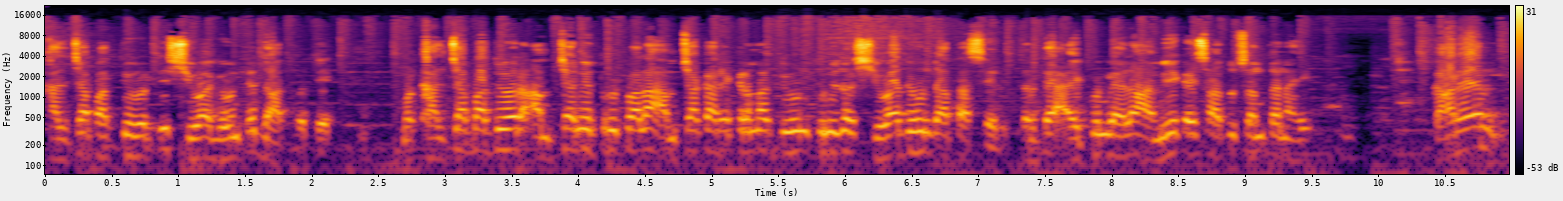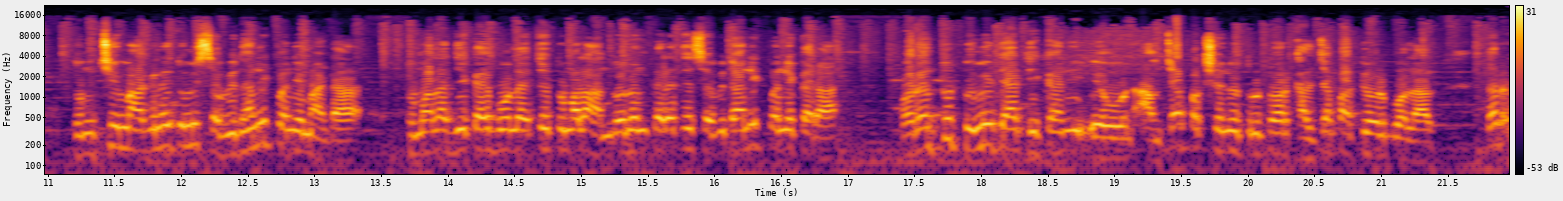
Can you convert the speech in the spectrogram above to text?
खालच्या पातळीवरती शिवा घेऊन ते जात होते. मग खालच्या पातळीवर आमच्या नेतृत्वाला आमच्या कार्यक्रमात येऊन कुणी जर शिवा देऊन जात असेल तर ते ऐकून घ्यायला आम्ही काही साधू संत नाही. कारण तुमची मागणी तुम्ही संविधानिकपणे मांडा. तुम्हाला जे काही बोलायचं तुम्हाला आंदोलन करायचं संविधानिकपणे करा. परंतु तुम्ही त्या ठिकाणी येऊन आमच्या पक्ष नेतृत्वावर खालच्या पातळीवर बोलाल. तर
